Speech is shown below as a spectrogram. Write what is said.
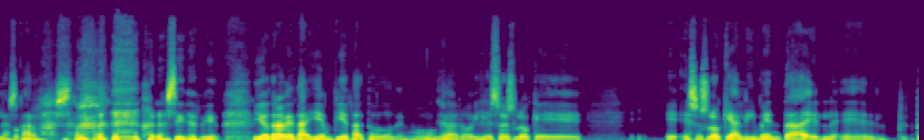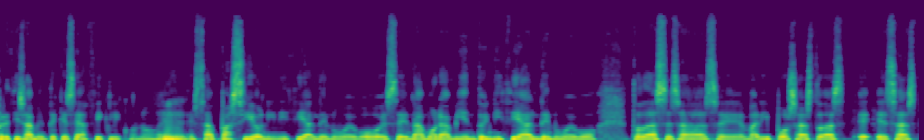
las garras, por así decir. Y otra vez ahí empieza todo de nuevo, claro. Y eso es lo que eso es lo que alimenta precisamente que sea cíclico, ¿no? Eh, mm. esa pasión inicial de nuevo, ese enamoramiento inicial de nuevo, todas esas eh, mariposas, todas esas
